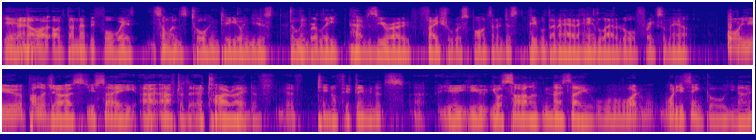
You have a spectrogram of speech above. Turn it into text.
Yeah, And- no, I, I've done that before where someone's talking to you and you just deliberately have zero facial response and it just, people don't know how to handle that at all. It freaks them out. Or you apologise. You say uh, after the, a tirade of, of ten or fifteen minutes, uh, you you you're silent, and they say, "What what do you think?" Or you know,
